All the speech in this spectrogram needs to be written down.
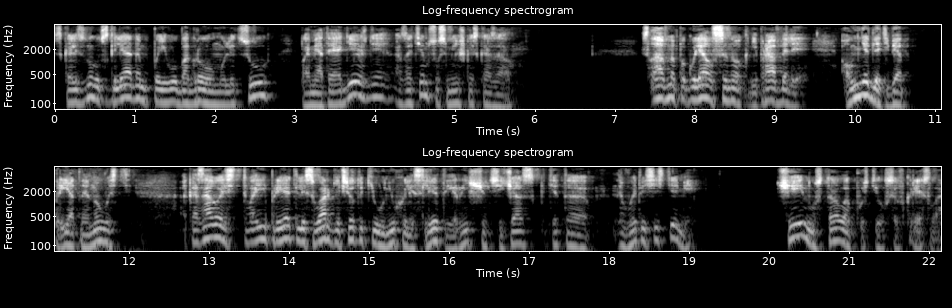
скользнул взглядом по его багровому лицу, помятой одежде, а затем с усмешкой сказал. «Славно погулял, сынок, не правда ли? А у меня для тебя приятная новость. Оказалось, твои приятели варги все-таки унюхали след и рыщут сейчас где-то в этой системе». Чейн устало опустился в кресло.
